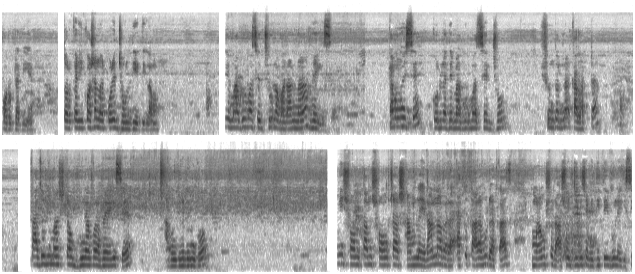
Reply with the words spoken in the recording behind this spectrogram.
পরোটা দিয়ে। তরকারি কষানোর পরে ঝোল দিয়ে দিলাম। মাগুর মাছের ঝোল আমার রান্না হয়ে গেছে। কেমন হয়েছে? করলা দিয়ে মাগুর মাছের ঝোল? সুন্দর না কালারটা? কাজলি মাছটাও ভুনা করা হয়ে গেছে। এখন ঢেলে নিব। আমি সন্তান সংসার সামলে রান্না বাড়া এত তাড়াহুড়া কাজ, মাংসর আসল জিনিস আমি দিতেই ভুলে গেছি,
